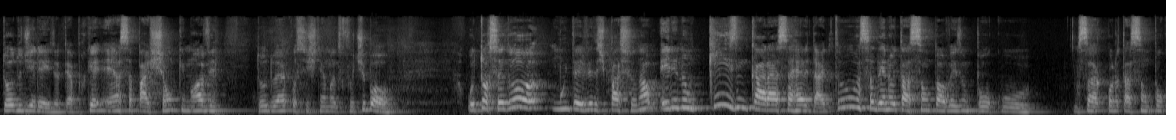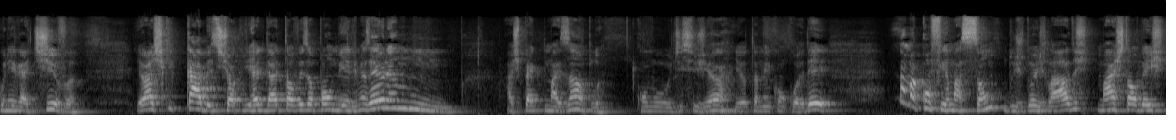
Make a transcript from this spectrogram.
todo o direito, até porque é essa paixão que move todo o ecossistema do futebol. O torcedor, muitas vezes passional, ele não quis encarar essa realidade. Então, essa denotação talvez um pouco, essa conotação um pouco negativa, eu acho que cabe esse choque de realidade talvez ao Palmeiras. Mas aí olhando num aspecto mais amplo, como disse o Jean, eu também concordei, é uma confirmação dos dois lados, mas talvez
